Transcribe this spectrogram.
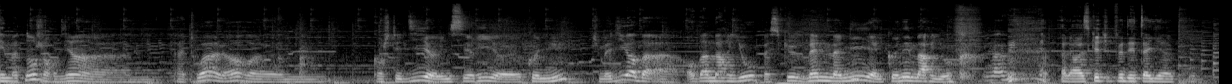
Et maintenant j'en reviens à, à toi alors. euh, quand je t'ai dit euh, une série euh, connue, tu m'as dit oh bah, oh bah Mario parce que même mamie elle connaît Mario. Bah oui. Alors est-ce que tu peux détailler un peu?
